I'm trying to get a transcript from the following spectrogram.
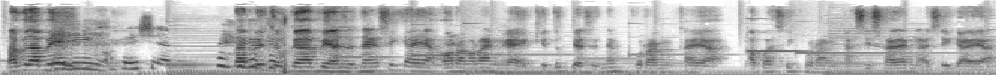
Tapi tapi tapi juga biasanya sih kayak orang-orang kayak gitu biasanya kurang kayak apa sih kurang kasih sayang nggak sih? Kayak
